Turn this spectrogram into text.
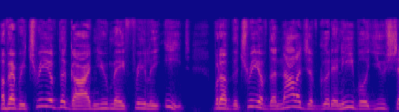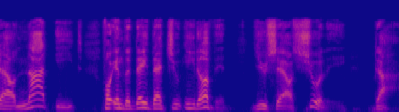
Of every tree of the garden you may freely eat, but of the tree of the knowledge of good and evil you shall not eat, for in the day that you eat of it, you shall surely die.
